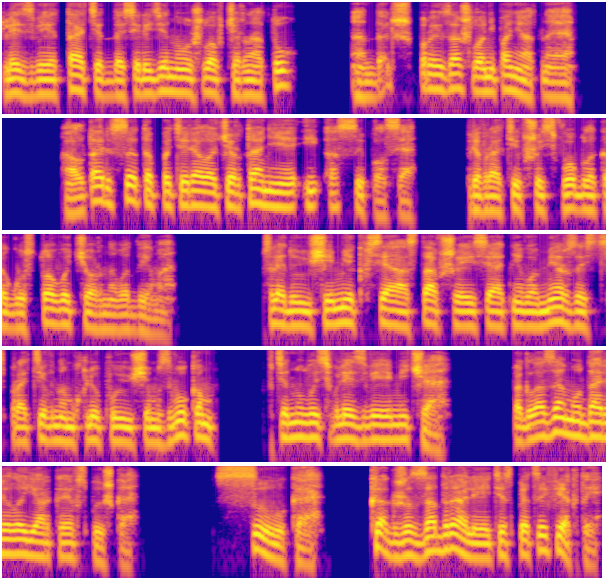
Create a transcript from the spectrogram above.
Лезвие тати до середины ушло в черноту, а дальше произошло непонятное. Алтарь Сета потерял очертания и осыпался, превратившись в облако густого черного дыма. В следующий миг вся оставшаяся от него мерзость с противным хлюпающим звуком втянулась в лезвие меча. По глазам ударила яркая вспышка. Сука! Как же задрали эти спецэффекты!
